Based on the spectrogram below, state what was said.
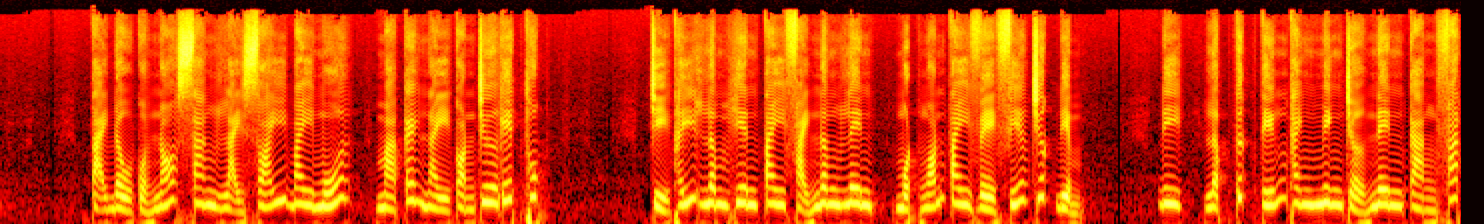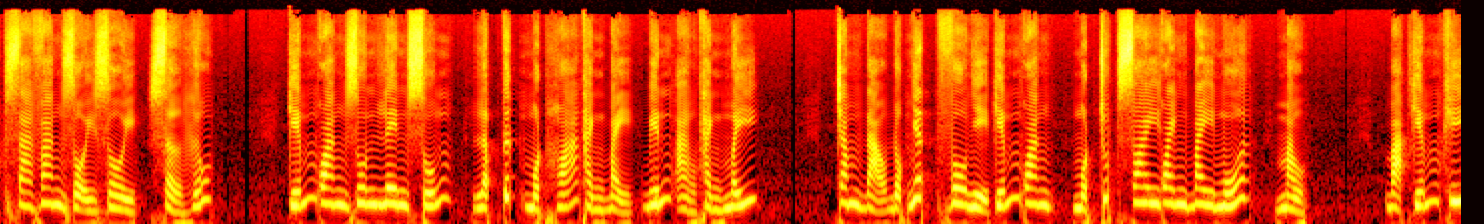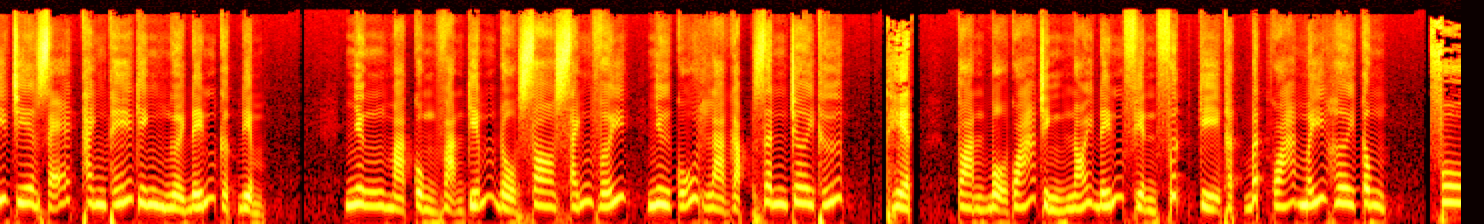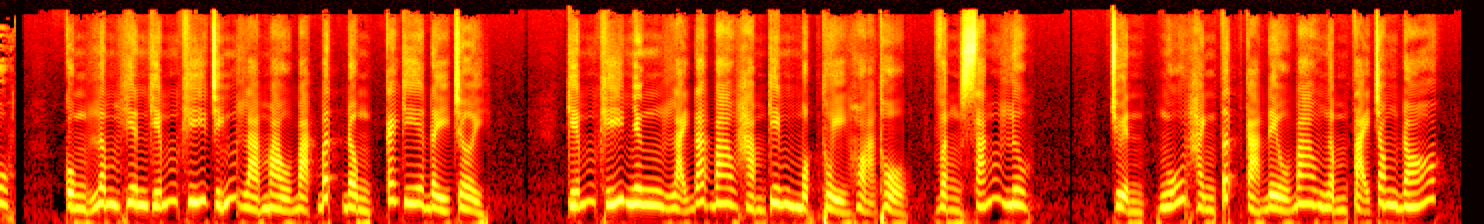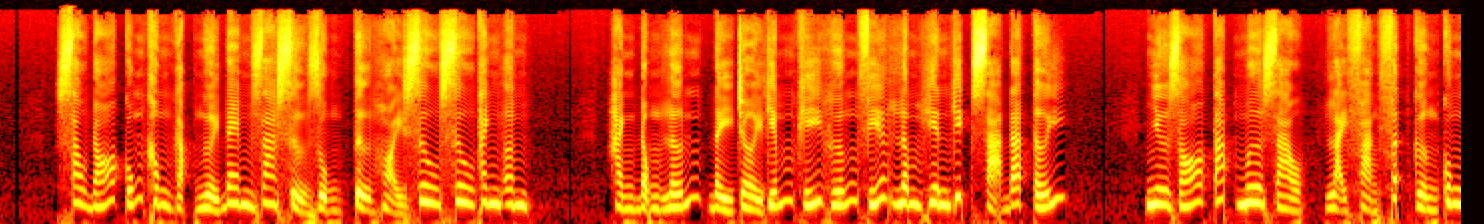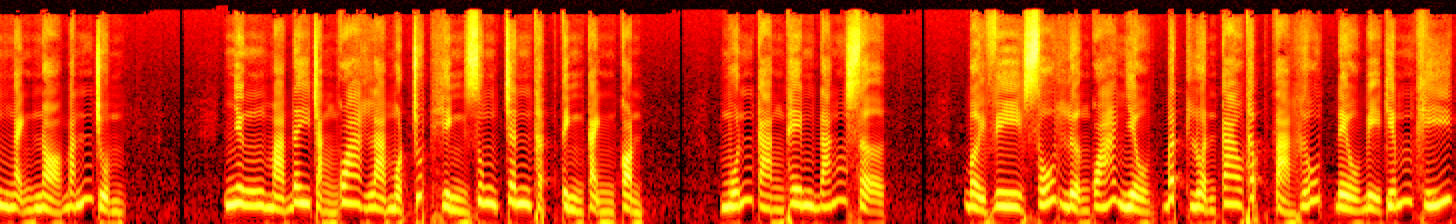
Tại đầu của nó sang lại xoáy bay múa, mà cái này còn chưa kết thúc. Chỉ thấy Lâm Hiên tay phải nâng lên, một ngón tay về phía trước điểm. Đi, Lập tức tiếng thanh minh trở nên càng phát ra vang rồi rồi, sở hữu. Kiếm quang run lên xuống, lập tức một hóa thành bảy biến ảo thành mấy. Trăm đạo độc nhất vô nhị kiếm quang, một chút xoay quanh bay múa, màu. Bạc kiếm khí chia rẽ thanh thế kinh người đến cực điểm. Nhưng mà cùng vạn kiếm đồ so sánh với, như cũ là gặp dân chơi thứ. Thiệt! Toàn bộ quá trình nói đến phiền phức kỳ thật bất quá mấy hơi công. Phu. Cùng lâm hiên kiếm khí chính là màu bạc bất đồng cái kia đầy trời. Kiếm khí nhưng lại đã bao hàm kim một thủy hỏa thổ, vầng sáng lưu. Chuyển ngũ hành tất cả đều bao ngầm tại trong đó. Sau đó cũng không gặp người đem ra sử dụng tự hỏi sưu sưu thanh âm. Hành động lớn đầy trời kiếm khí hướng phía lâm hiên kích xạ đã tới. Như gió táp mưa rào, lại phảng phất cường cung ngạnh nỏ bắn trùm. Nhưng mà đây chẳng qua là một chút hình dung chân thật tình cảnh còn. Muốn càng thêm đáng sợ. Bởi vì số lượng quá nhiều, bất luận cao thấp tả hữu đều bị kiếm khí.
